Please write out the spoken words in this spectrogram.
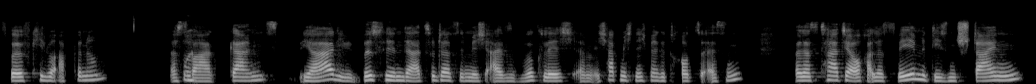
zwölf Kilo abgenommen. Das war ganz, ja, die, bis hin dazu, dass sie mich also wirklich, ähm, ich habe mich nicht mehr getraut zu essen, weil das tat ja auch alles weh mit diesen Steinen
